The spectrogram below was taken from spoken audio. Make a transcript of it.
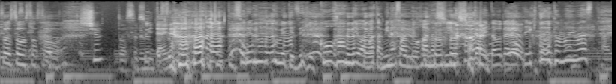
そうそうそうそう。シュッとするみたいな。ちょっとそれも含めてぜひ後半ではまた皆さんのお話 しっかりと伺っていきたいと思います、はい、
